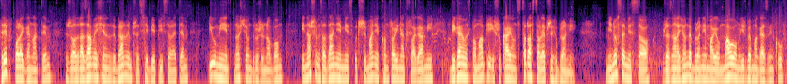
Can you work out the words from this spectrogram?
Tryb polega na tym, że odradzamy się z wybranym przez siebie pistoletem i umiejętnością drużynową i naszym zadaniem jest utrzymanie kontroli nad flagami, biegając po mapie i szukając coraz to lepszych broni. Minusem jest to, że znalezione bronie mają małą liczbę magazynków,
